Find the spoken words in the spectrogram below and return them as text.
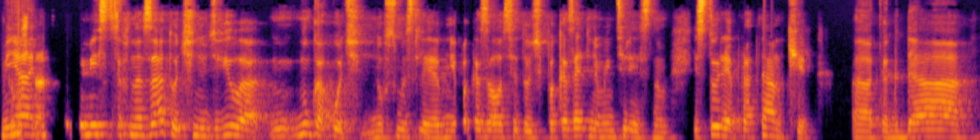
Меня что... несколько месяцев назад очень удивило, ну как очень, ну в смысле, мне показалось это очень показательным и интересным, история про танки. А, когда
